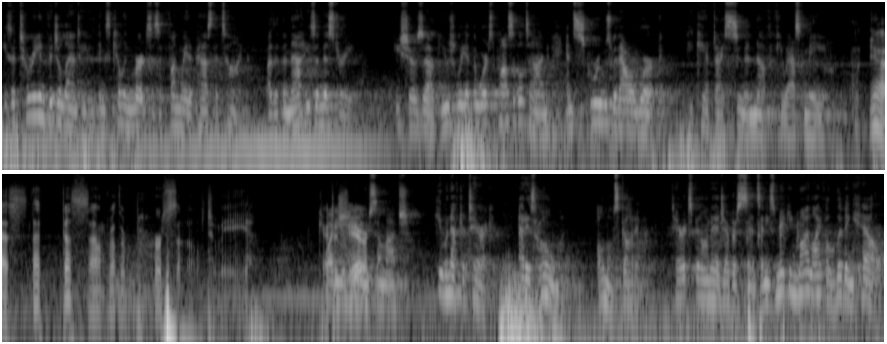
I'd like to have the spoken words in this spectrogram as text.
He's a Turian vigilante who thinks killing mercs is a fun way to pass the time. Other than that, he's a mystery. He shows up, usually at the worst possible time, and screws with our work. He can't die soon enough, if you ask me. Yes, that does sound rather personal to me. Care Why to do you share? hate him so much? He went after Tarak. At his home. Almost got him. Tarak's been on edge ever since, and he's making my life a living hell.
